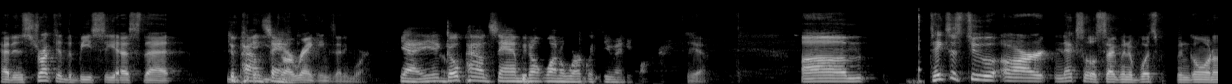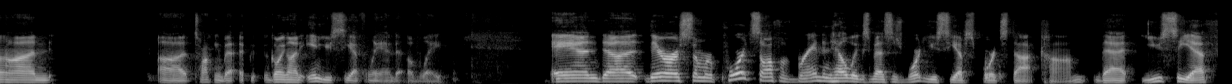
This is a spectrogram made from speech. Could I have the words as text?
had instructed the BCS that to pound sand our rankings anymore. Yeah, go pound sand. We don't want to work with you anymore. Yeah. Um, takes us to our next little segment of what's been going on. Uh, talking about going on in UCF land of late. And uh, there are some reports off of Brandon Helwig's message board, UCFsports.com, that UCF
